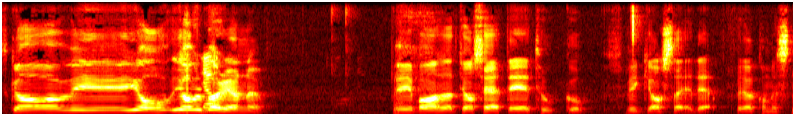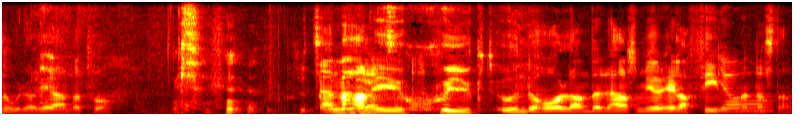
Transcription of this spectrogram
Ska vi... Jag, jag vill Ja. börja nu. Det är bara att jag säger att det är Tuko. Så fick jag säga det. För jag kommer sno er andra två. Men han är ju alltså. sjukt underhållande. Det är han som gör hela filmen Ja. nästan.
